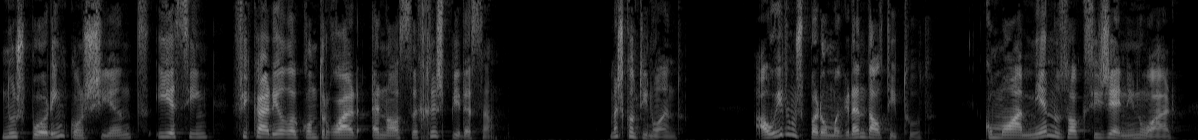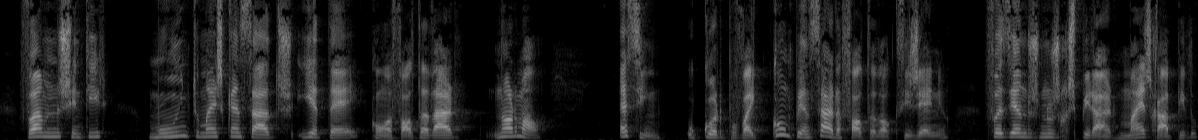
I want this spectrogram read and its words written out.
nos pôr inconsciente e assim ficar ele a controlar a nossa respiração. Mas continuando. Ao irmos para uma grande altitude, como há menos oxigênio no ar, vamos nos sentir muito mais cansados e até com a falta de ar normal. Assim, o corpo vai compensar a falta de oxigênio, fazendo-nos respirar mais rápido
